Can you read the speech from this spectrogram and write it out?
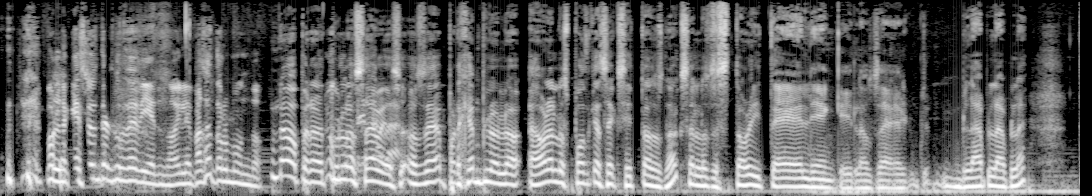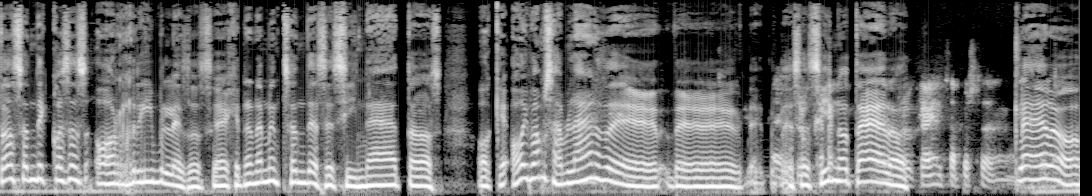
por la que eso esté sucediendo y le pasa a todo el mundo. No, pero tú lo sabes. O sea, por ejemplo, lo- ahora los podcasts exitosos, ¿no? Que son los de storytelling y los de bla, bla, bla. Todos son de cosas horribles. O sea, generalmente son de asesinatos. O que hoy vamos a hablar de, de- de asesino tal. o- Claro,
